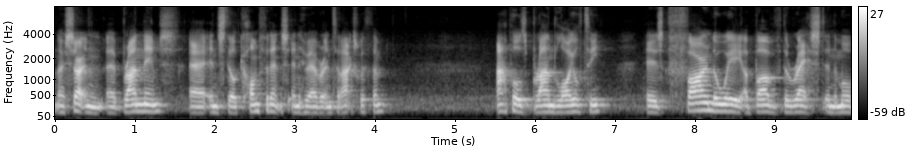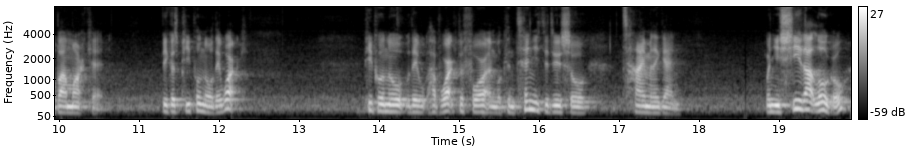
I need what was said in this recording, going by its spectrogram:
Now, certain uh, brand names uh, instill confidence in whoever interacts with them. Apple's brand loyalty is far and away above the rest in the mobile market because people know they work. People know they have worked before and will continue to do so time and again. When you see that logo,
